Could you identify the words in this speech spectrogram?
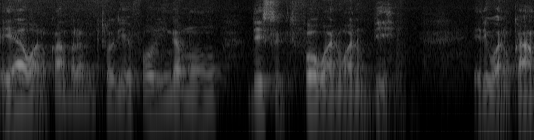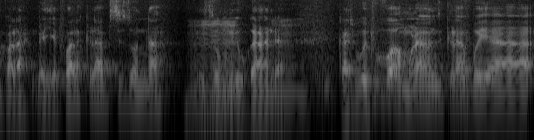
eya wano kampala victoria efoolinga mu district 411b eri wano kampala nga yetwala clubs zonna ez'omu uganda. Kati bwe tuva mu lions club eya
